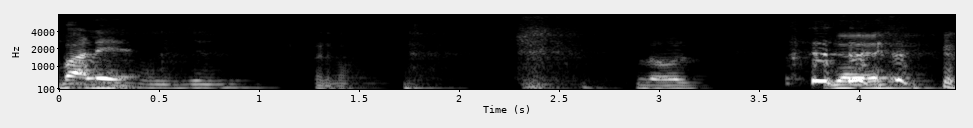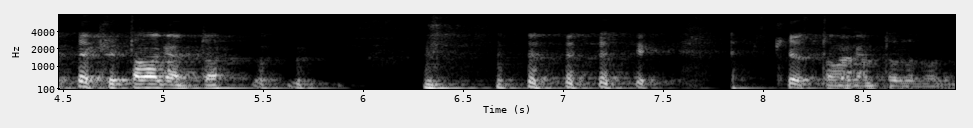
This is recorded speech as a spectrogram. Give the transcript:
Vale. Perdón. LOL. es que estaba cantando. es que estaba cantando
